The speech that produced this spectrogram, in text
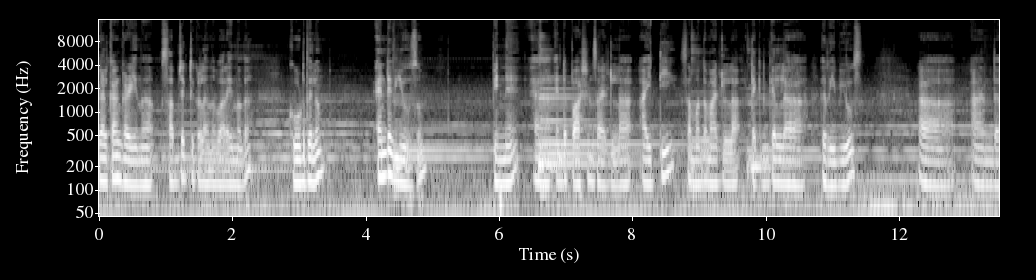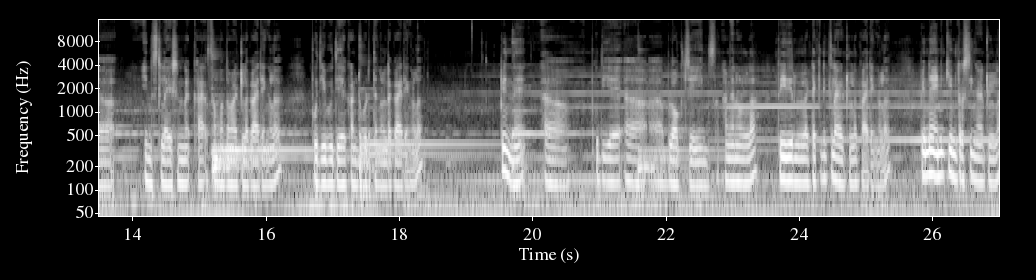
കേൾക്കാൻ കഴിയുന്ന സബ്ജക്റ്റുകൾ എന്ന് പറയുന്നത് കൂടുതലും എന്റെ വ്യൂസും പിന്നെ എന്റെ പാഷൻസ് ആയിട്ടുള്ള ഐ ടി സംബന്ധമായിട്ടുള്ള ടെക്നിക്കൽ റിവ്യൂസ് ആൻഡ് ഇൻസ്റ്റലേഷൻ സംബന്ധമായിട്ടുള്ള കാര്യങ്ങൾ പുതിയ പുതിയ കണ്ടുപിടുത്തങ്ങളുടെ കാര്യങ്ങൾ പിന്നെ പുതിയ ബ്ലോക്ക് ചെയിൻസ് അങ്ങനെയുള്ള രീതിയിലുള്ള ടെക്നിക്കലായിട്ടുള്ള കാര്യങ്ങൾ പിന്നെ എനിക്ക് ഇൻട്രസ്റ്റിംഗ് ആയിട്ടുള്ള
